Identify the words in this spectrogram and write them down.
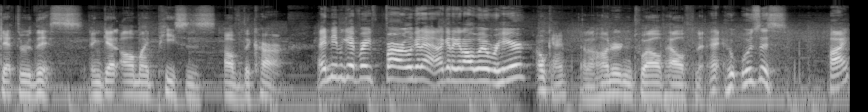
get through this and get all my pieces of the car. I didn't even get very far. Look at that. I gotta get all the way over here. Okay, got 112 health now. Hey, who, who's this? Hi?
